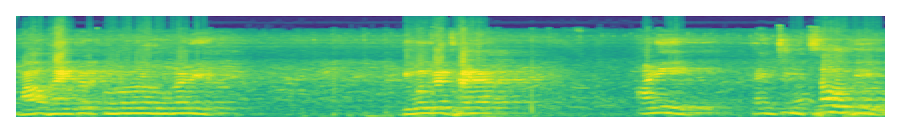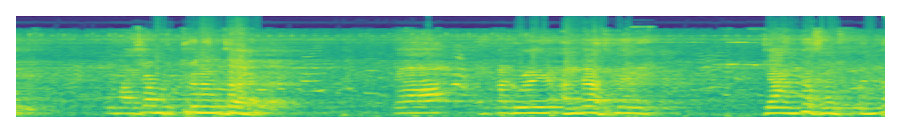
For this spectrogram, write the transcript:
महाभयंकर कोरोना रुग्णाने दिवंगत झाल्या. आणि त्यांची इच्छा होती की माझ्या मृत्यूनंतर त्या एका डोळे अंध असल्याने ज्या अंध संस्था अंध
